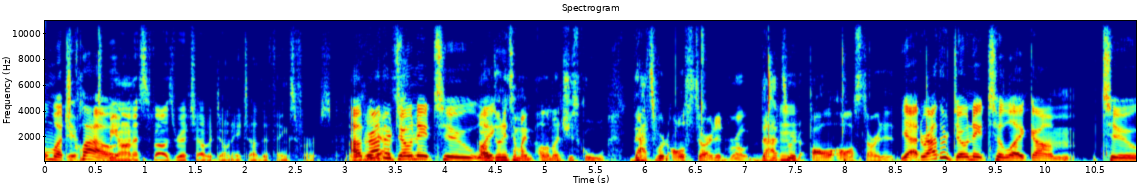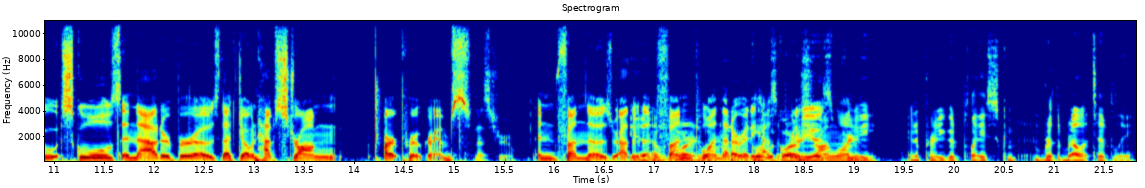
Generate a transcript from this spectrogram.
uh, much if- To be honest, if I was rich, I would donate to other things first. I'd Yeah, rather that's true. donate to I would like donate to my elementary school. That's where it all started, bro. That's where it Mm. all all started. yeah, I'd rather donate to like um to schools in the outer boroughs that don't have strong art programs That's true. and fund those rather Yeah, than fund LaGuardia- one that already La- has a pretty LaGuardia strong is one. Pretty, in a pretty good place, com- re- relatively.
